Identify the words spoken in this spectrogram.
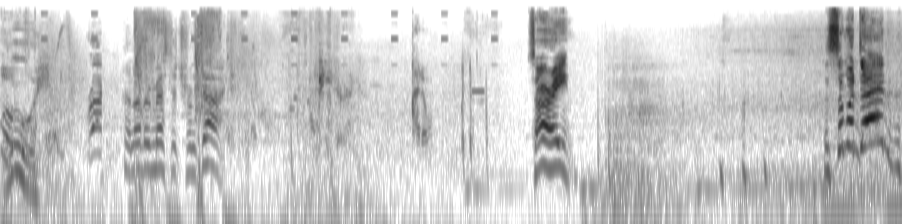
Oh boy. Rock, another message from Doc. Peter, I don't. Sorry. Is someone dead?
